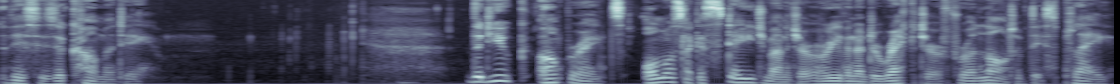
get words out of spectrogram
this is a comedy. The Duke operates almost like a stage manager or even a director for a lot of this play.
